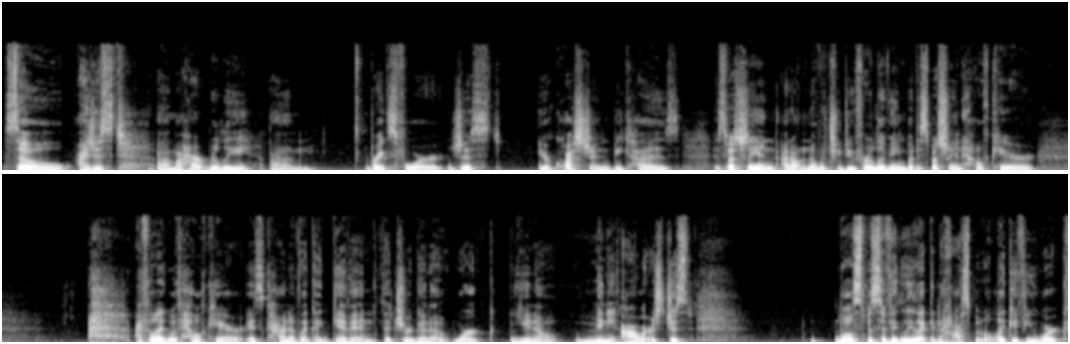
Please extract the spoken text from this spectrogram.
So I just, uh, my heart really um, breaks for just your question because, especially in, I don't know what you do for a living, but especially in healthcare, I feel like with healthcare, it's kind of like a given that you're going to work, you know, many hours. Just, well, specifically like in a hospital. Like if you work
